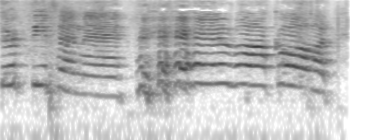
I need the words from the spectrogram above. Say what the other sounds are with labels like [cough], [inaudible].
Duktigt henne! Vad! [laughs]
